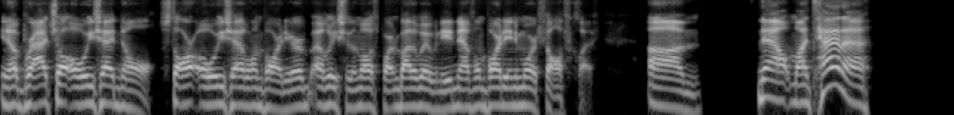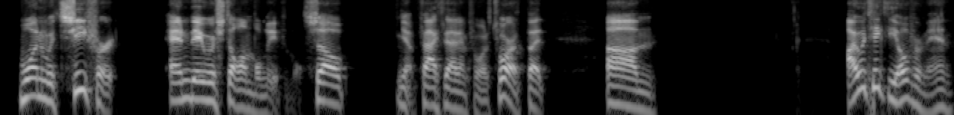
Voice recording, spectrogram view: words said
You know, Bradshaw always had Noll. Starr always had Lombardi, or at least for the most part. And by the way, when he didn't have Lombardi anymore, he fell off a cliff. Um, now, Montana won with Seifert, and they were still unbelievable. So you know, fact that in for what it's worth. But um, I would take the over, man.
